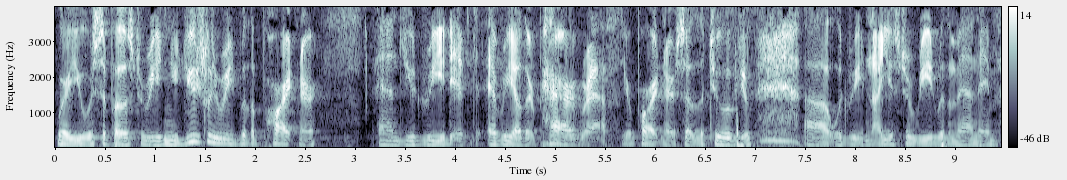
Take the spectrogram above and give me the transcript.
where you were supposed to read, and you'd usually read with a partner and you'd read it every other paragraph, your partner, so the two of you uh, would read. And I used to read with a man named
